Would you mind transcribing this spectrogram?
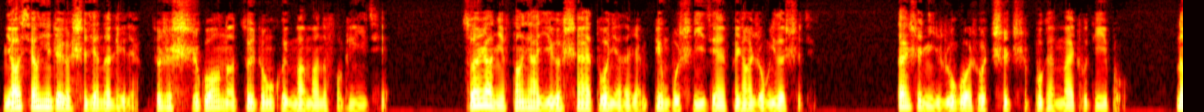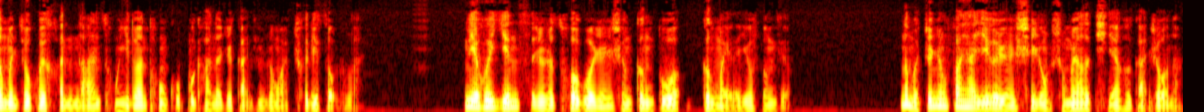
你要相信这个时间的力量，就是时光呢，最终会慢慢的抚平一切。虽然让你放下一个深爱多年的人，并不是一件非常容易的事情，但是你如果说迟迟不肯迈出第一步，那么你就会很难从一段痛苦不堪的这感情中啊彻底走出来。你也会因此就是错过人生更多更美的一个风景。那么真正放下一个人是一种什么样的体验和感受呢？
